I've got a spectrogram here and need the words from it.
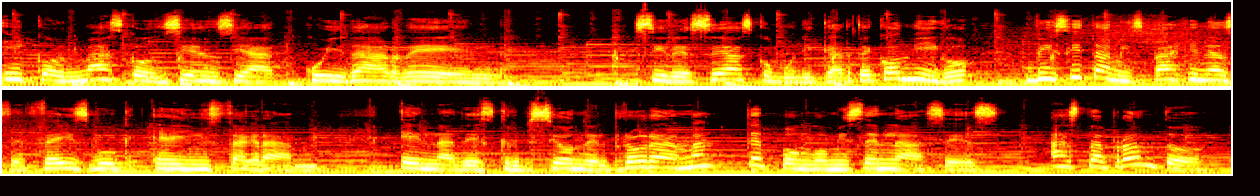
y con más conciencia cuidar de él. Si deseas comunicarte conmigo, visita mis páginas de Facebook e Instagram. En la descripción del programa te pongo mis enlaces. ¡Hasta pronto!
